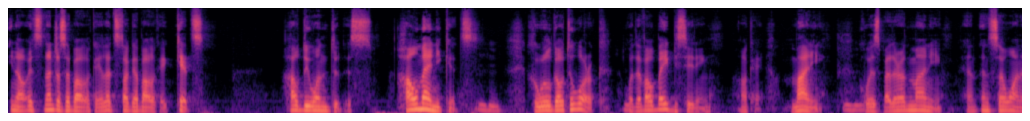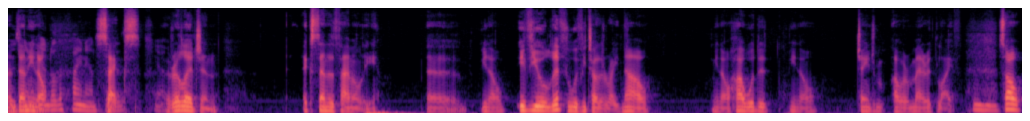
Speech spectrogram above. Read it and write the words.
you know it's not just about okay let's talk about okay kids how do you want to do this how many kids Mm-hmm. who will go to work what about babysitting okay money Mm-hmm. who is better at money and and so on and then you know the finances? sex Yeah. religion extended family uh, you know if you live with each other right now you know how would it you know change our married life Mm-hmm. so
